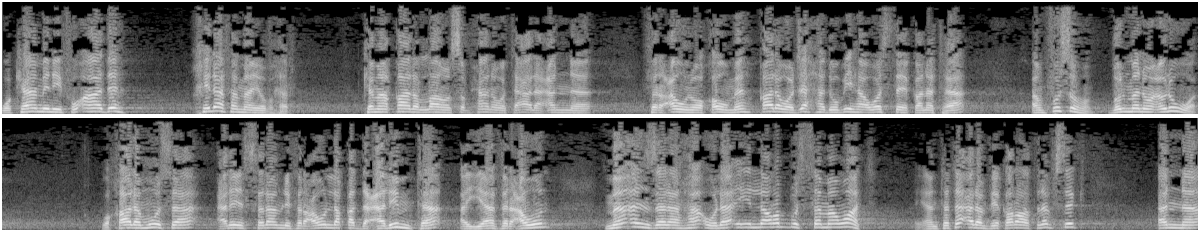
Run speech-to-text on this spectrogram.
وكامن فؤاده خلاف ما يظهر. كما قال الله سبحانه وتعالى عن فرعون وقومه قال وجحدوا بها واستيقنتها أنفسهم ظلما وعلوا. وقال موسى عليه السلام لفرعون لقد علمت أي يا فرعون ما أنزل هؤلاء إلا رب السماوات. أي أنت تعلم في قرارة نفسك أن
